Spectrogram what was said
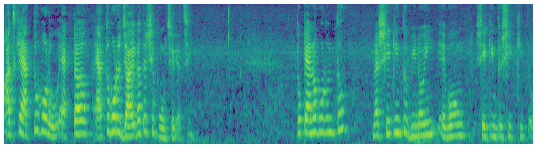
আজকে এত বড় একটা, এত বড় জায়গাতে সে পৌঁছে গেছে। তো কেন বলুন তো? না, সে কিন্তু বিনয়ী এবং সে কিন্তু শিক্ষিত।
